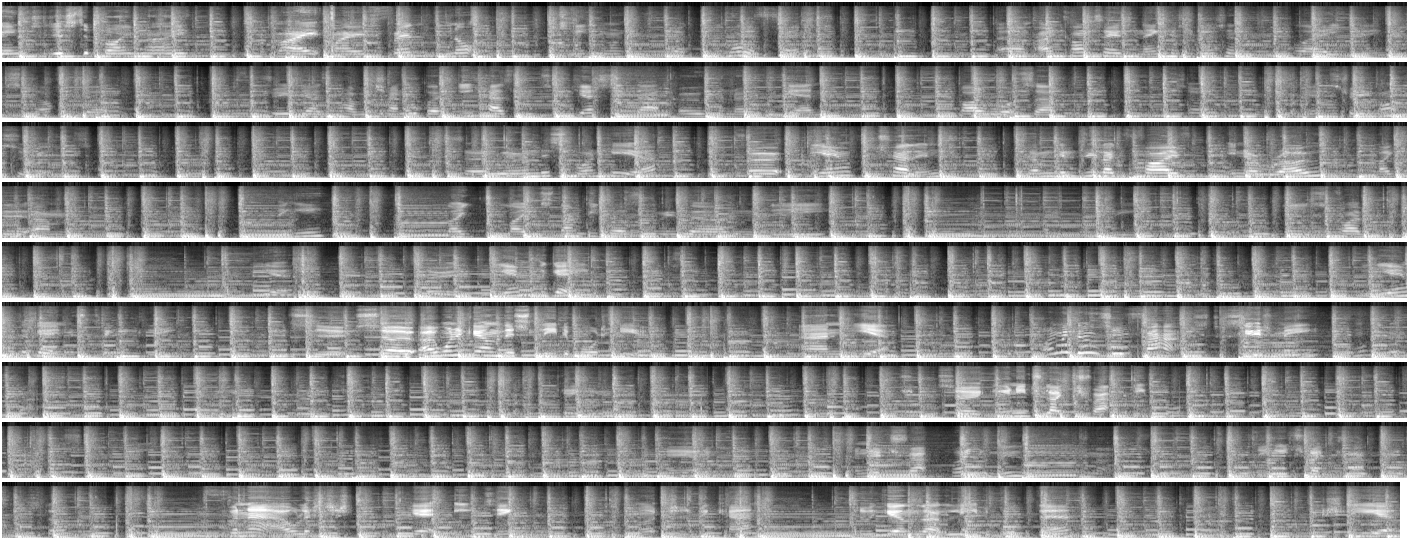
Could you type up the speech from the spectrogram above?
game suggested by my my my friend, not another friend. Um, I can't say his name because he doesn't play games and stuff, but he doesn't have a channel. But he has suggested that over and over again by WhatsApp. Like five in a row, like the um thingy, like like Stampy does with um the the, the survival. Yeah. So the aim of the game. The aim of the game is technically so, so I want to get on this leaderboard here. We need to like trap people. For now, let's just get eating as much as we can. So we get on that leaderboard there. Actually, yeah.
